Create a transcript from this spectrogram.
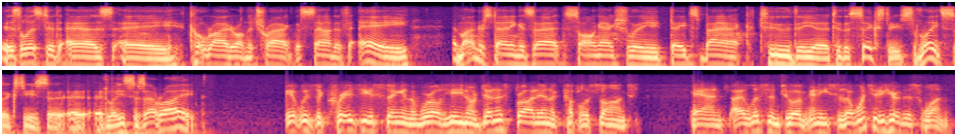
is listed as a co-writer on the track "The Sound of A." And my understanding is that song actually dates back to the uh, to the '60s, the late '60s, uh, at least. Is that right? it was the craziest thing in the world. He, you know, Dennis brought in a couple of songs, and I listened to him, and he says, "I want you to hear this one."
